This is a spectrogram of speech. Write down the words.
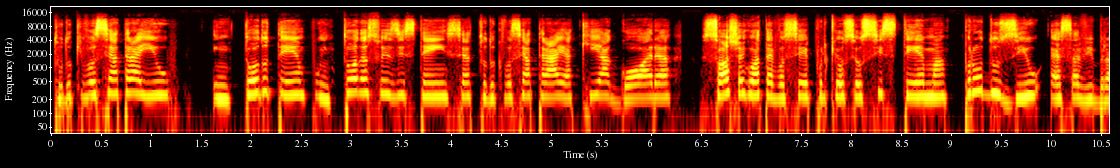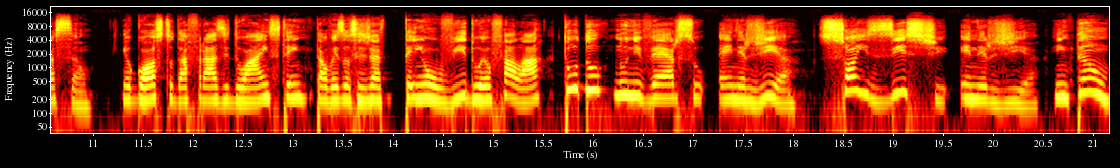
Tudo que você atraiu em todo o tempo, em toda a sua existência, tudo que você atrai aqui agora, só chegou até você porque o seu sistema produziu essa vibração. Eu gosto da frase do Einstein, talvez você já tenha ouvido eu falar: tudo no universo é energia só existe energia. Então,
